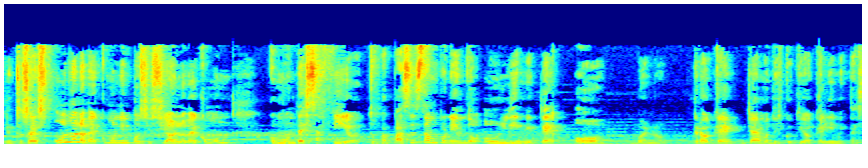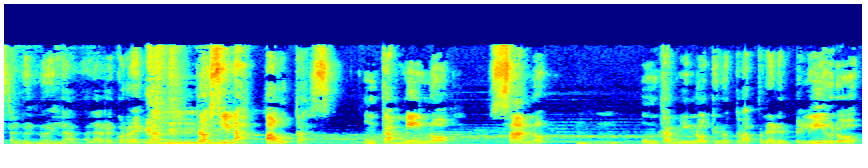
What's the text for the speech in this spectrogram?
Entonces uno lo ve como una imposición, lo ve como un, como un desafío. Tus papás están poniendo un límite o, bueno, creo que ya hemos discutido que límites tal vez no es la palabra correcta, pero sí las pautas. Un camino sano, un camino que no te va a poner en peligro,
